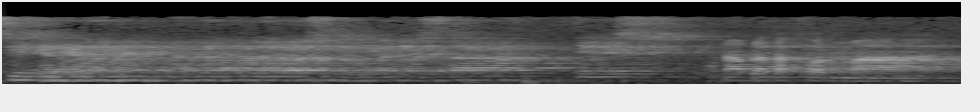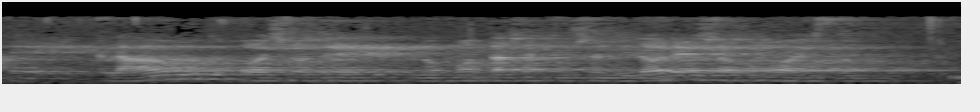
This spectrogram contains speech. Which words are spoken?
Sí, una plataforma eh, cloud o eso te lo montas en tus servidores o cómo es esto?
